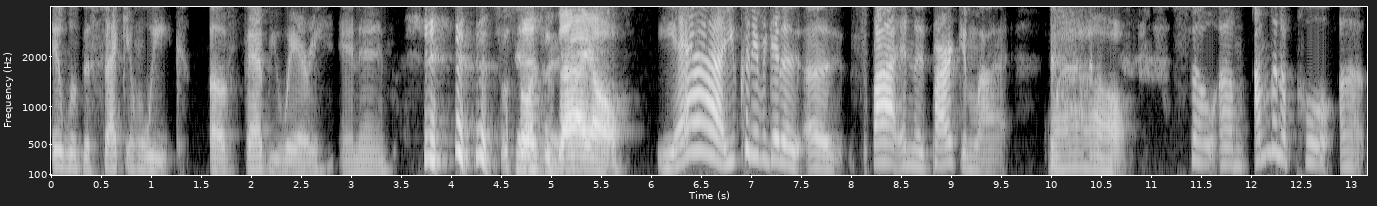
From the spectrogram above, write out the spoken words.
it was the second week of February. And then it starts to die off. Yeah, you couldn't even get a, a spot in the parking lot. Wow. so um, I'm gonna pull up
